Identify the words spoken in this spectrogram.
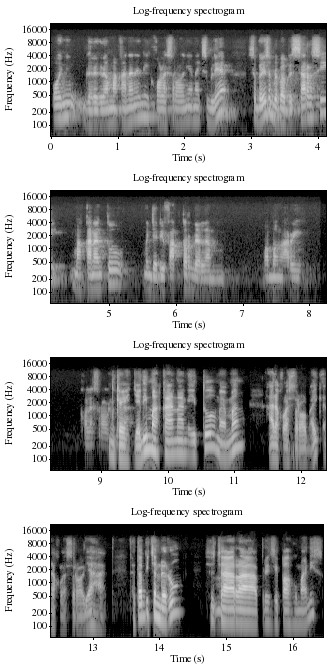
oh ini gara-gara makanan ini kolesterolnya naik sebenarnya sebenarnya seberapa besar sih makanan tuh menjadi faktor dalam mempengaruhi kolesterol Oke, okay, jadi makanan itu memang ada kolesterol baik, ada kolesterol jahat. Tetapi cenderung secara hmm. prinsipal humanis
